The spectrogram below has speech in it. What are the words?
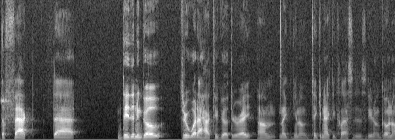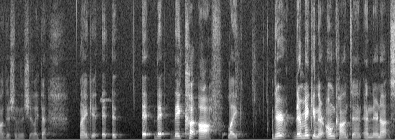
the fact that they didn't go through what I had to go through, right? Um, like you know, taking acting classes, you know, going to auditions and shit like that. Like it, it, it, it they they cut off like they're they're making their own content and they're not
